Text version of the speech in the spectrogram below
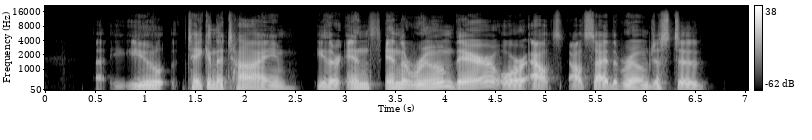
uh, you taking the time either in in the room there or out outside the room just to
